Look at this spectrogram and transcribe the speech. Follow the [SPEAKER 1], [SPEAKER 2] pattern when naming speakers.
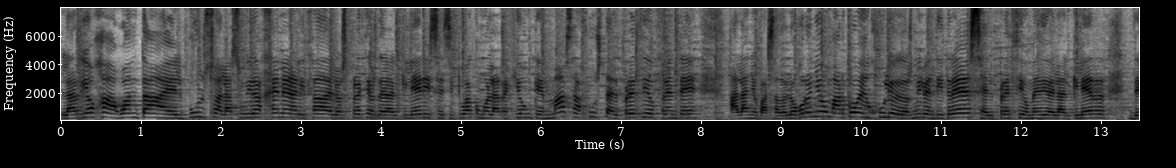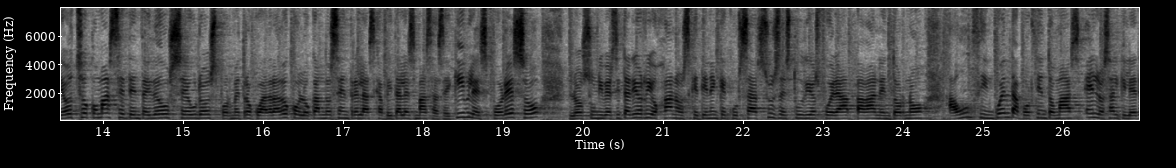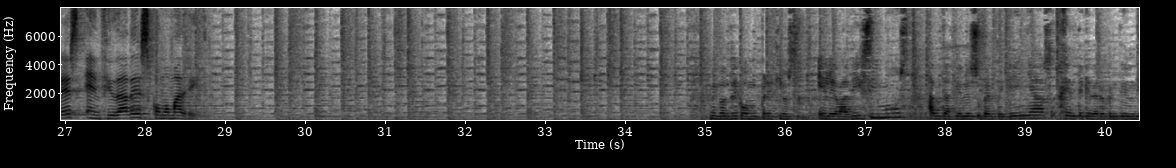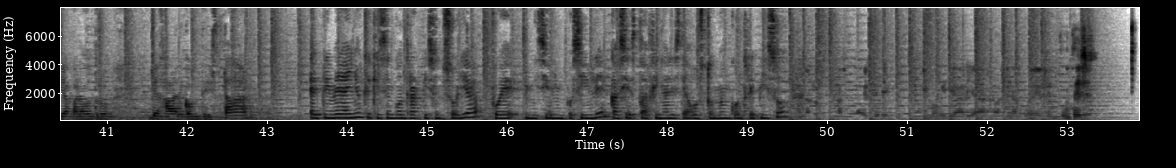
[SPEAKER 1] La Rioja aguanta el pulso a la subida generalizada de los precios del alquiler y se sitúa como la región que más ajusta el precio frente al año pasado. Logroño marcó en julio de 2023 el precio medio del alquiler de 8,72 euros por metro cuadrado, colocándose entre las capitales más asequibles. Por eso, los universitarios riojanos que tienen que cursar sus estudios fuera pagan en torno a un 50% más en los alquileres en ciudades como Madrid.
[SPEAKER 2] Me encontré con precios elevadísimos, habitaciones súper pequeñas, gente que de repente de un día para otro dejaba de contestar.
[SPEAKER 3] El primer año que quise encontrar piso en Soria fue misión imposible, casi hasta finales de agosto no encontré piso.
[SPEAKER 4] Entonces,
